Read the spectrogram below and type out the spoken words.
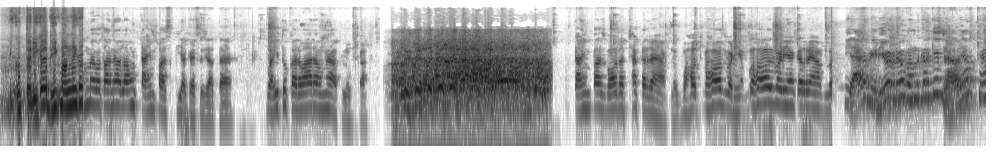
कोई तरीका है भीख मांगने का? मैं बताने वाला हूँ टाइम पास किया कैसे जाता है। वही तो करवा रहा हूँ मैं आप लोग का। टाइम पास बहुत अच्छा कर रहे हैं आप लोग। बहुत बहुत बढ़िया बहुत बढ़िया कर रहे हैं आप लोग। यार वीडियो वीडियो बंद करके जाओ यार क्या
